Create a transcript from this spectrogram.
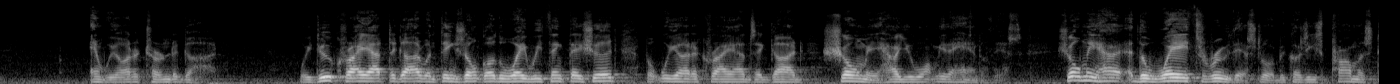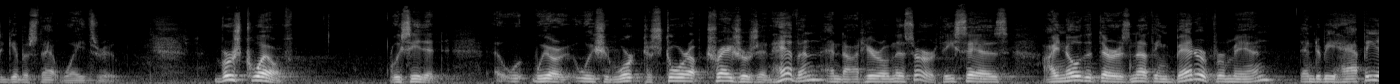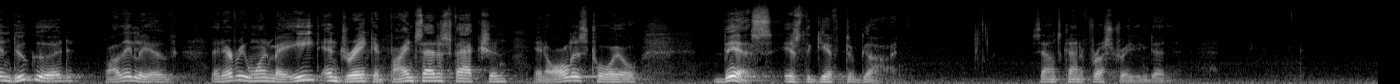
and we ought to turn to God. We do cry out to God when things don't go the way we think they should, but we ought to cry out and say, God, show me how you want me to handle this. Show me how, the way through this, Lord, because He's promised to give us that way through. Verse 12, we see that uh, we, are, we should work to store up treasures in heaven and not here on this earth. He says, I know that there is nothing better for men than to be happy and do good while they live that everyone may eat and drink and find satisfaction in all his toil. This is the gift of God. Sounds kind of frustrating, doesn't it?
